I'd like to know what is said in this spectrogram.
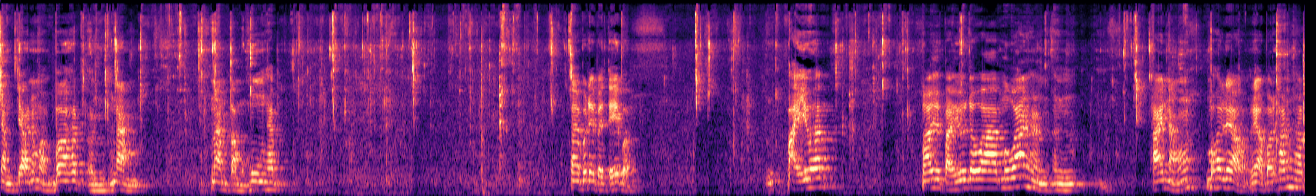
จำเจ้าน้ำหมอกบ่ครับอืมน้ำน้ำตำหุ้งครับได้บ่ได้ไปเตะบ่ไปอยู่ครับมาจะไปอยู่แต่ว่าเมื่อวานอันอันถ่ายหนังบ่ให้แล้วแล้วบ่ทันครับ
